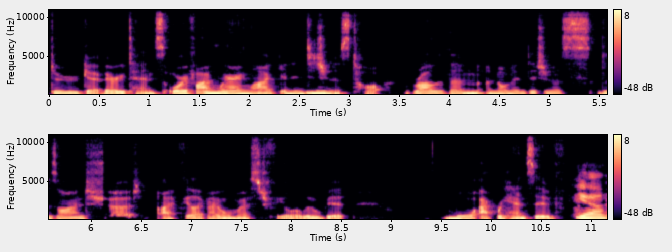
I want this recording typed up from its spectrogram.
do get very tense. Or if I'm wearing like an indigenous top rather than a non-indigenous designed shirt, I feel like I almost feel a little bit more apprehensive. Yeah,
